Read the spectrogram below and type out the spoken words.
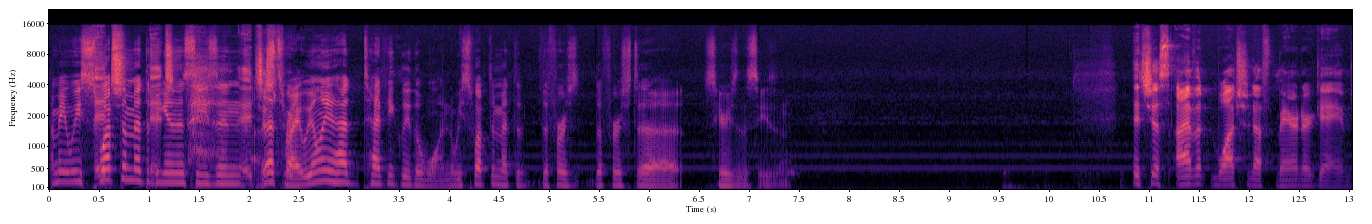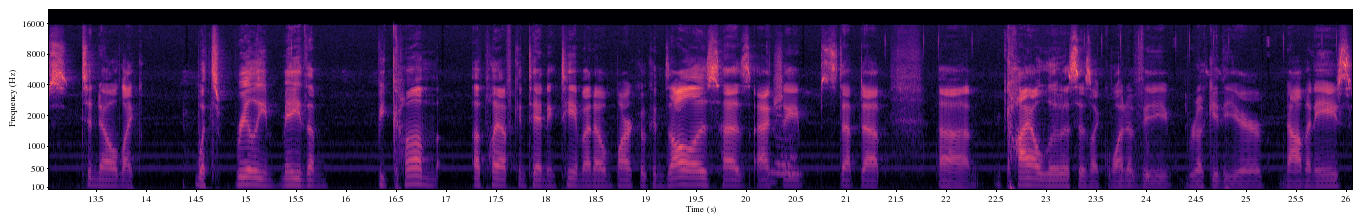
I mean, we swept It's- them at the beginning of the season. it's That's right. We only had technically the one. We swept them at the, the first the first uh, series of the season. It's just I haven't watched enough Mariner games to know like what's really made them become a playoff contending team. I know Marco Gonzalez has actually Yeah. stepped up. Um, Kyle Lewis is like one of the rookie of the year nominees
